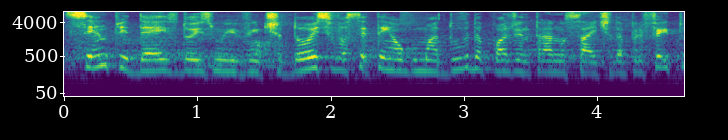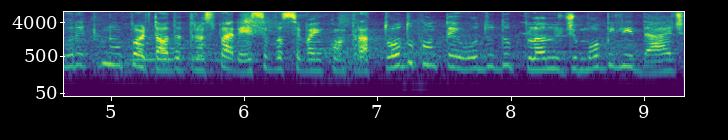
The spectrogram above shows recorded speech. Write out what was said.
110-2022. Se você tem alguma dúvida, pode entrar no site da Prefeitura, que no portal da Transparência você vai encontrar todo o conteúdo do plano de mobilidade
